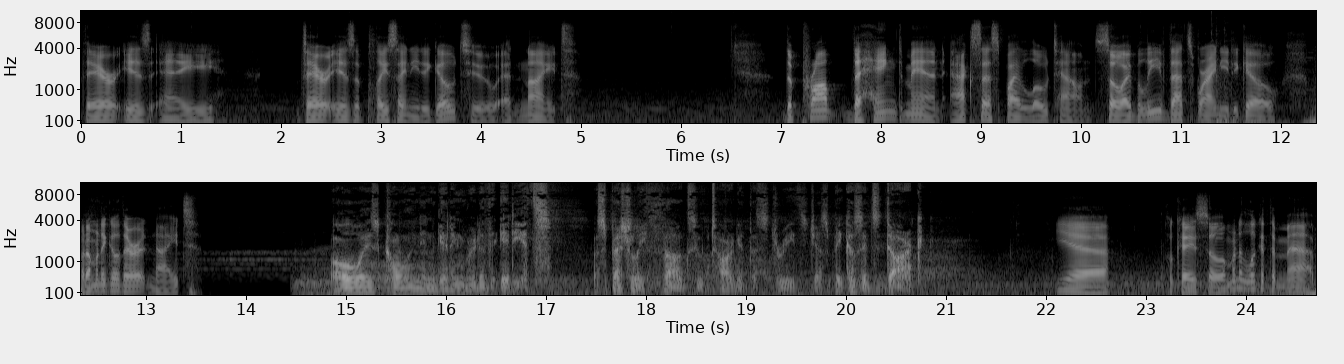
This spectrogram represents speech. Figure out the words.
there is a there is a place I need to go to at night the prop the hanged man accessed by lowtown so i believe that's where i need to go but i'm going to go there at night always calling and getting rid of idiots especially thugs who target the streets just because it's dark yeah Okay, so I'm going to look at the map.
